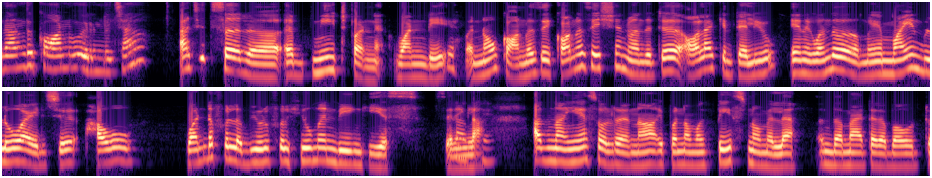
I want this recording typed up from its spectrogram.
ஏதாவது கான்வோ இருந்துச்சா? அஜித் சார் மீட் பண்ணேன் one day no converse conversation வந்துட்டு all I can tell you எனக்கு வந்து என் மைண்ட் ப்ளோ ஆயிடுச்சு. How wonderful a beautiful human being he is சரிங்களா. அது நான் ஏன் சொல்கிறேன்னா இப்போ நம்ம பேசினோம் இல்ல இந்த matter about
